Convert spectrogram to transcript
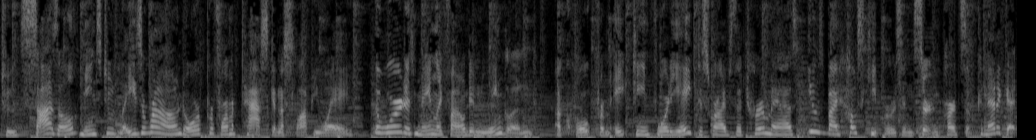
To sozzle means to laze around or perform a task in a sloppy way. The word is mainly found in New England. A quote from 1848 describes the term as used by housekeepers in certain parts of Connecticut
